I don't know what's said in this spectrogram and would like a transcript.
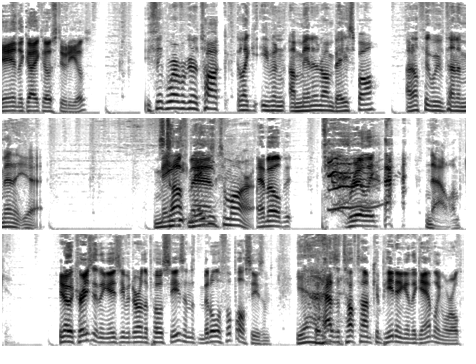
in the Geico studios. You think we're ever going to talk like even a minute on baseball? I don't think we've done a minute yet. Maybe Tough, man. maybe tomorrow. MLB. Really? no, I'm kidding. You know, the crazy thing is, even during the postseason, the middle of football season. Yeah. It has a tough time competing in the gambling world.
